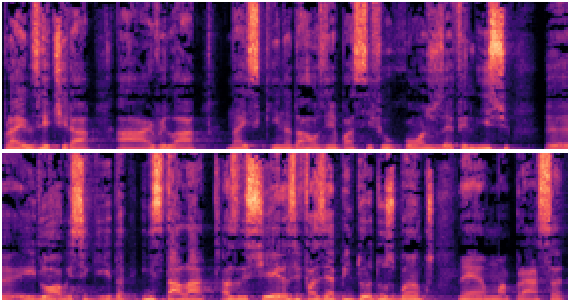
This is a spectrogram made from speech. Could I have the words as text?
para eles retirar a árvore lá na esquina da Rosinha Pacífico com a José Felício. É, e logo em seguida instalar as lixeiras e fazer a pintura dos bancos, né? Uma praça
